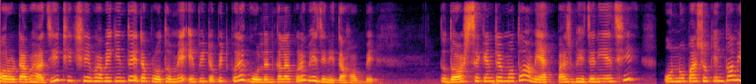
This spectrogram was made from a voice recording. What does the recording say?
পরোটা ভাজি, ঠিক সেভাবে কিন্তু এটা প্রথমে এপিটোপিট করে গোল্ডেন কালার করে ভেজে নিতে হবে। তো দশ সেকেন্ডের মতো আমি এক পাশ ভেজে নিয়েছি। অন্য পাশও কিন্তু আমি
